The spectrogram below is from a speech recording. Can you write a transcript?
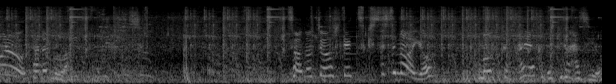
ォロー頼むわその調子で突き進むわよ。もっと早くできるはずよ。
